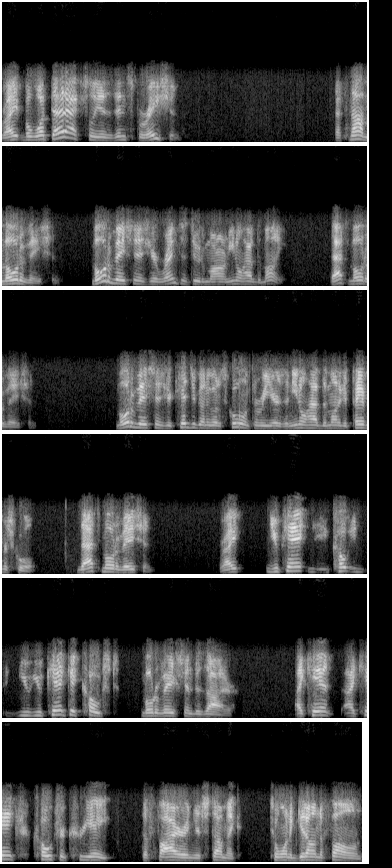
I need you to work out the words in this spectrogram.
right? But what that actually is is inspiration. That's not motivation. Motivation is your rent is due tomorrow and you don't have the money. That's motivation. Motivation is your kids are going to go to school in three years and you don't have the money to pay for school. That's motivation, right? You can't you you can't get coached motivation and desire. I can't I can't coach or create the fire in your stomach to want to get on the phone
